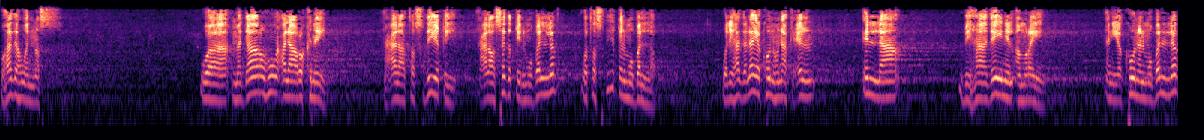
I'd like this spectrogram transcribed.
وهذا هو النص. ومداره على ركنين على تصديق على صدق المبلغ وتصديق المبلغ. ولهذا لا يكون هناك علم إلا بهذين الأمرين. أن يكون المبلغ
